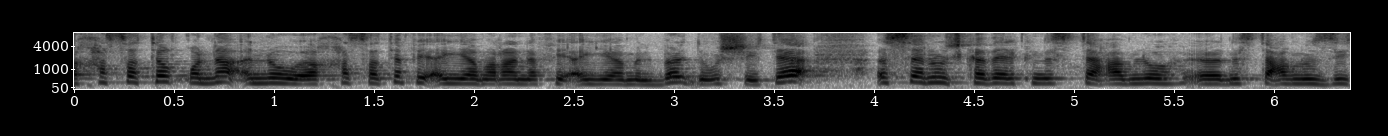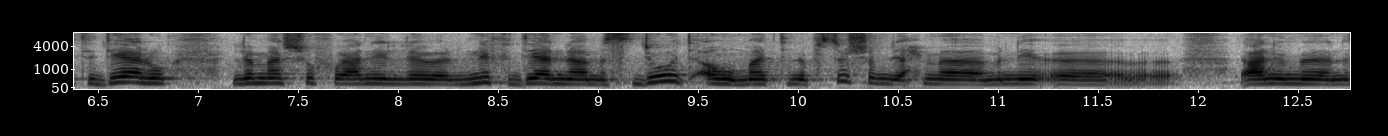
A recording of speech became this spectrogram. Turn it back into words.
خاصة قلنا أنه خاصة في أيام رانا في أيام البرد والشتاء السانوج كذلك نستعملوه نستعملوا الزيت ديالو لما نشوفوا يعني النف ديالنا مسدود أو ما تنفسوش مليح ما من آه، يعني ما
